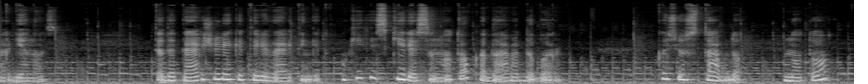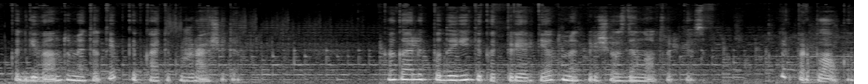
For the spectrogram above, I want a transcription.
ar dienas. Tada peržiūrėkit ir įvertinkit, o kiek jis skiriasi nuo to, ką daro dabar. Kas jūs stabdo nuo to, kad gyventumėte taip, kaip ką tik užrašėte. Ką galit padaryti, kad priartėtumėt prie šios dienotvarkės? ir per plauką.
